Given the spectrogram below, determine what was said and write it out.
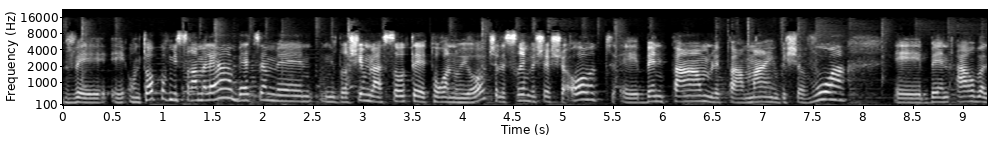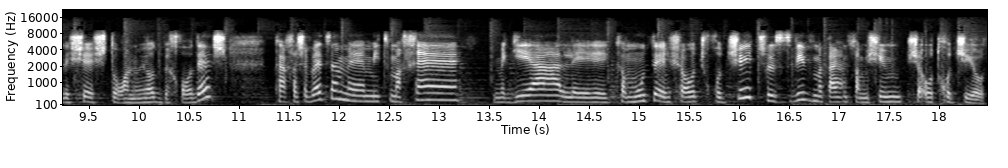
ו-on top of משרה מלאה בעצם נדרשים לעשות תורנויות של 26 שעות בין פעם לפעמיים בשבוע, בין 4 ל-6 תורנויות בחודש, ככה שבעצם מתמחה מגיע לכמות שעות חודשית של סביב 250 שעות חודשיות.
